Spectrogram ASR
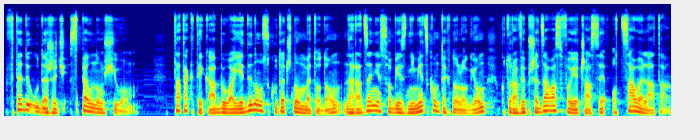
wtedy uderzyć z pełną siłą. Ta taktyka była jedyną skuteczną metodą na radzenie sobie z niemiecką technologią, która wyprzedzała swoje czasy o całe lata.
